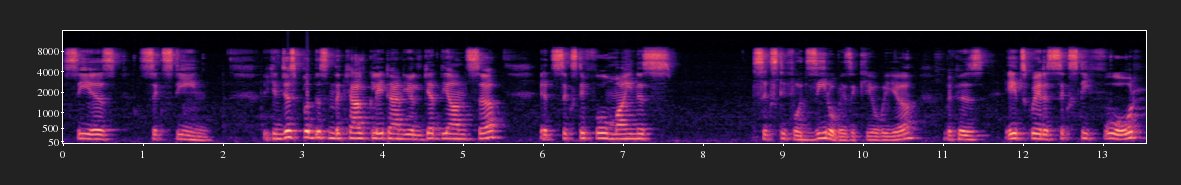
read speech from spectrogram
C is 16. You can just put this in the calculator and you'll get the answer. It's 64 minus 64. 0 basically over here. Because 8 squared is 64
